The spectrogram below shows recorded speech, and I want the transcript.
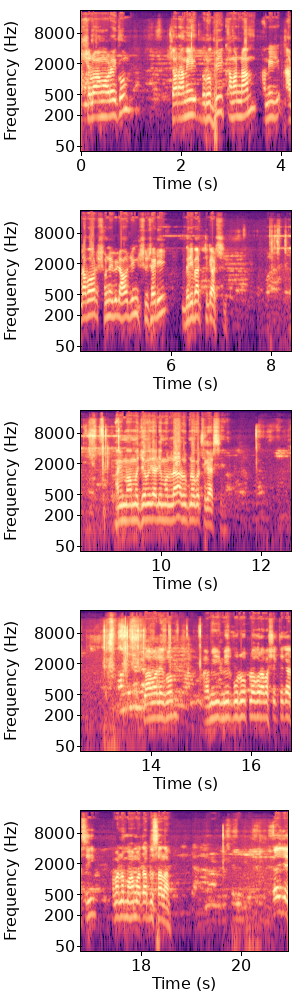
আসসালামু আলাইকুম। স্যার আমি রফিক আমার নাম। আমি আদাবর সোনিরবিল হাউজিং সোসাইটি বেরিবার থেকে আসছি। আমি মোহাম্মদ জমির আলী মোল্লা রূপনগর থেকে আসছি। আসসালামু আলাইকুম। আমি মিরপুর রূপনগর আবাসিক থেকে আসছি। আমার নাম মোহাম্মদ আব্দুল সালাম। এই যে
